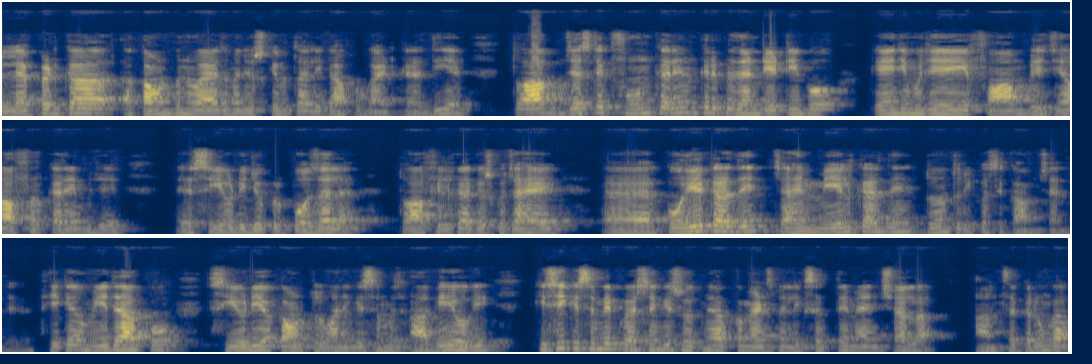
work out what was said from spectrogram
लेपर्ड का अकाउंट बनवाया तो मैंने उसके मुतालिक आपको गाइड कर दी है। तो आप जस्ट एक फ़ोन करें, उनके रिप्रेजेंटेटिव को, कहें, जी, मुझे ये फॉर्म भेजें ऑफ़र करें, मुझे सी जो प्रपोजल है तो आप फिल करके उसको चाहे कोरियर कर दें, चाहे मेल कर दें, दोनों तरीकों से काम चल जाएगा ठीक है? उम्मीद है आपको सीओडी अकाउंट खुलवाने की समझ आ गई होगी। किसी किस्म के क्वेश्चन की सूरत में आप कमेंट्स में लिख सकते हैं, मैं इनशाला आंसर करूँगा।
